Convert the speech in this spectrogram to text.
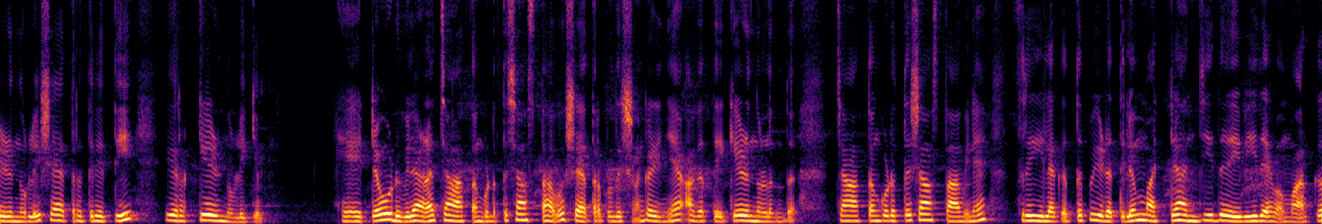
എഴുന്നള്ളി ക്ഷേത്രത്തിലെത്തി ഇറക്കി എഴുന്നള്ളിക്കും. ഏറ്റവും ഒടുവിലാണ് ചാത്തൻകുടത്ത് ശാസ്താവ് ക്ഷേത്രപ്രദക്ഷിണം കഴിഞ്ഞ് അകത്തേക്ക് എഴുന്നള്ളുന്നത്. ചാത്തൻകുടത്ത് ശാസ്താവിനെ ശ്രീലകത്ത് പീഠത്തിലും മറ്റ് അഞ്ച് ദേവീ ദേവന്മാർക്ക്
